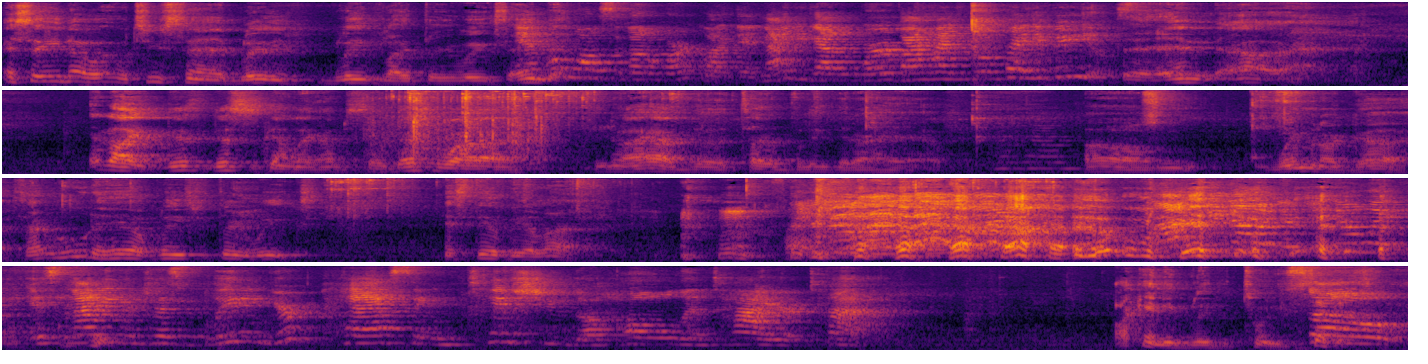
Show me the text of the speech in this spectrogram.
And so you know what you saying? Bleed, bleed for like three weeks. And Ain't who wants to go to work like that? Now you got to worry about how you're gonna pay your bills. and uh, like this, this is kind of like I'm saying. That's why you know I have the type of belief that I have. Um, women are gods. Like, who the hell bleeds for three weeks and still be alive? I, you, know, you know what? It's not even just bleeding. You're passing tissue the whole entire time. I can't even believe the 20 seconds. So,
